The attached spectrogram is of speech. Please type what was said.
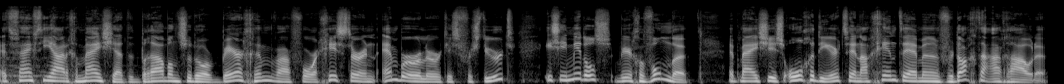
Het 15-jarige meisje uit het Brabantse dorp Berghem, waarvoor gisteren een Amber Alert is verstuurd, is inmiddels weer gevonden. Het meisje is ongedeerd en agenten hebben een verdachte aangehouden.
